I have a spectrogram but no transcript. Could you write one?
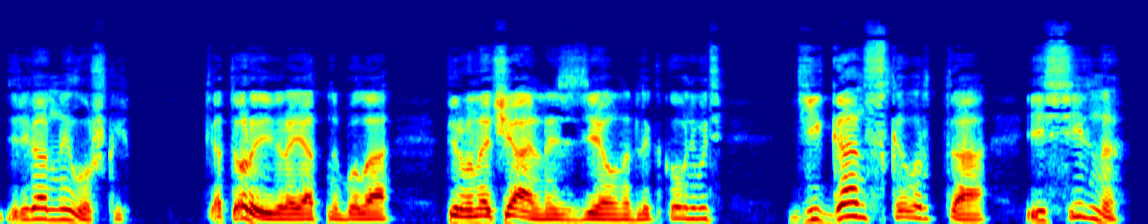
деревянной ложкой, которая, вероятно, была первоначально сделана для какого-нибудь гигантского рта и сильно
